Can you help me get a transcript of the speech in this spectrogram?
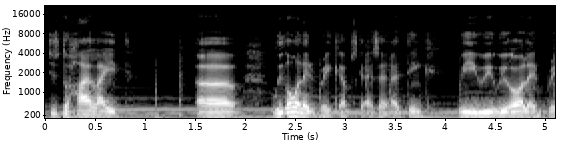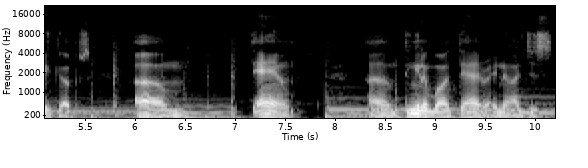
just to highlight uh, we all had breakups, guys. I, I think we, we, we all had breakups. Um, damn. um, thinking about that right now, I just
